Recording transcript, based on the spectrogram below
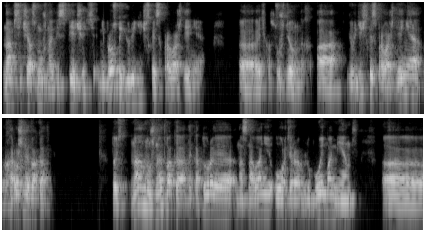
Нам сейчас нужно обеспечить не просто юридическое сопровождение э, этих осужденных, а юридическое сопровождение хорошими адвокатами. То есть нам нужны адвокаты, которые на основании ордера в любой момент э,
